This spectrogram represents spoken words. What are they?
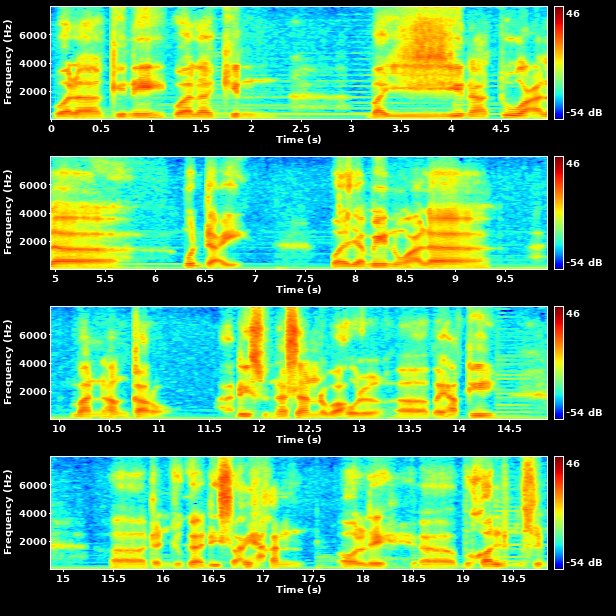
walakini walakin bayyinatu ala mudda'i wal yaminu ala man angkaro hadis hasan rawahul uh, Baihaqi uh, dan juga disahihkan oleh uh, Bukhari dan Muslim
